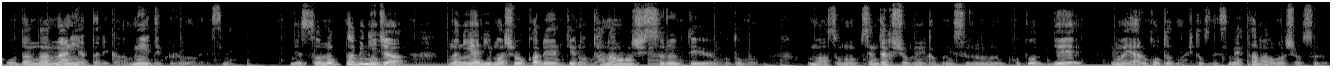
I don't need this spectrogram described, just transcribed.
こうだんだん何やったらいいかが見えてくるわけですね。で、その度にじゃあ何やりましょうかねっていうのを棚卸しするっていうこともまあ、その選択肢を明確にすることで、今やることの一つですね。棚卸しをする。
